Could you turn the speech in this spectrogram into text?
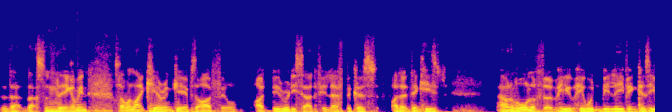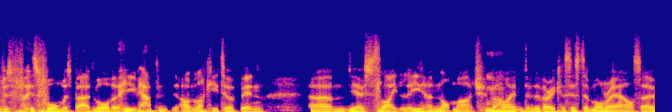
That that's the mm. thing. I mean, someone like Kieran Gibbs, I feel I'd be really sad if he left because I don't think he's out of all of them, he he wouldn't be leaving because he was his form was bad. More that he happened unlucky to have been um, you know, slightly and not much mm. behind the very consistent Monreal. So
